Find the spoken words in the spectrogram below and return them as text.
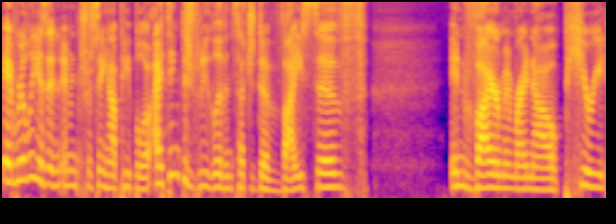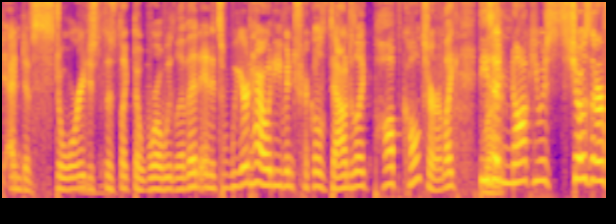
It really is interesting how people are. I think that we live in such a divisive environment right now, period, end of story, Mm-hmm. just, just like the world we live in. And it's weird how it even trickles down to like pop culture. Like these Right. innocuous shows that are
